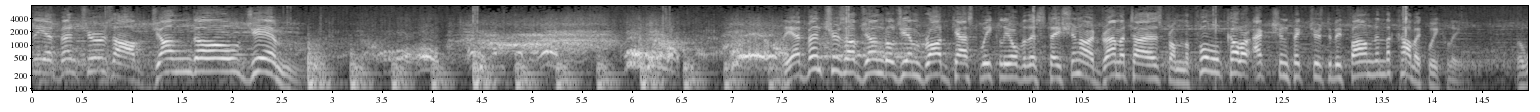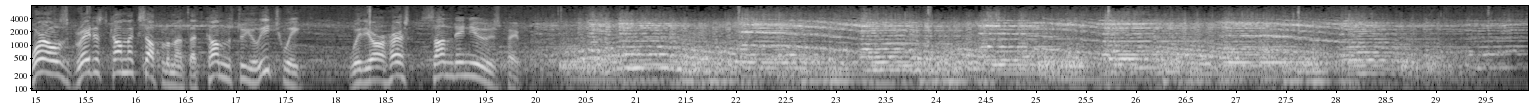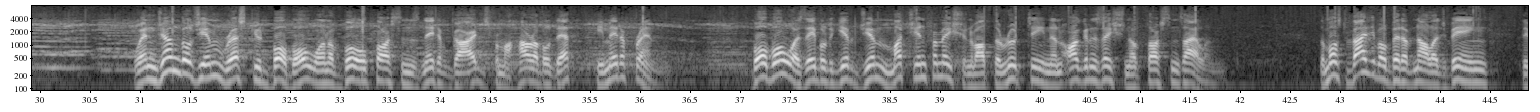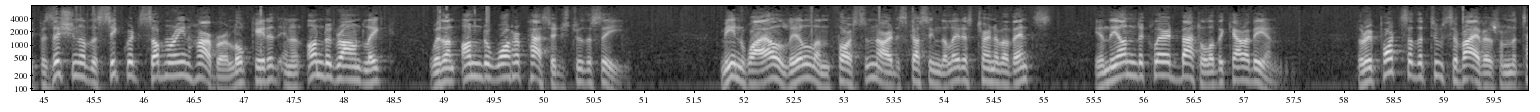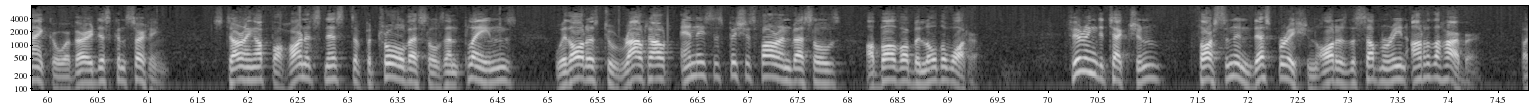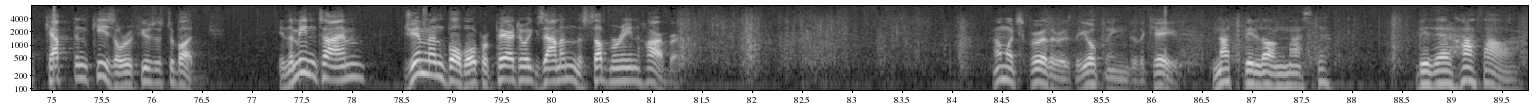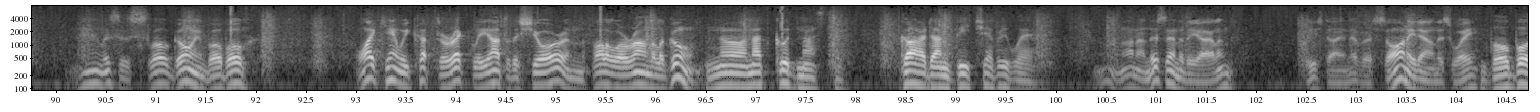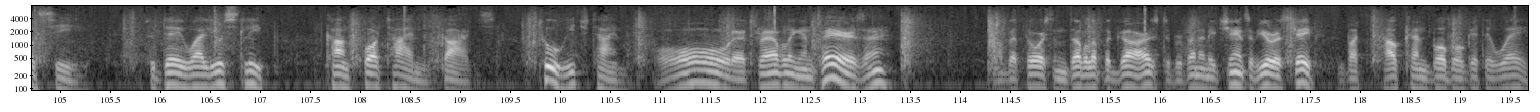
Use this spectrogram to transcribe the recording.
the adventures of Jungle Jim. The adventures of Jungle Jim, broadcast weekly over this station, are dramatized from the full color action pictures to be found in the Comic Weekly, the world's greatest comic supplement that comes to you each week with your Hearst Sunday newspaper. When Jungle Jim rescued Bobo, one of Bull Thorson's native guards, from a horrible death, he made a friend. Bobo was able to give Jim much information about the routine and organization of Thorson's Island. The most valuable bit of knowledge being the position of the secret submarine harbor located in an underground lake with an underwater passage to the sea. Meanwhile, Lil and Thorson are discussing the latest turn of events in the undeclared Battle of the Caribbean. The reports of the two survivors from the tanker were very disconcerting, stirring up a hornet's nest of patrol vessels and planes with orders to rout out any suspicious foreign vessels above or below the water. Fearing detection, Thorson, in desperation, orders the submarine out of the harbor, but Captain Kiesel refuses to budge. In the meantime, Jim and Bobo prepare to examine the submarine harbor. How much further is the opening to the cave? Not be long, master. Be there half hour. Well, this is slow going, Bobo. Why can't we cut directly out to the shore and follow around the lagoon? No, not good, master. Guard on beach everywhere. Hmm, Not on this end of the island. At least I never saw any down this way. Bobo see. Today, while you sleep, count four times, guards. Two each time. Oh, they're traveling in pairs, huh? Bet Thorson double up the guards to prevent any chance of your escape. But how can Bobo get away?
